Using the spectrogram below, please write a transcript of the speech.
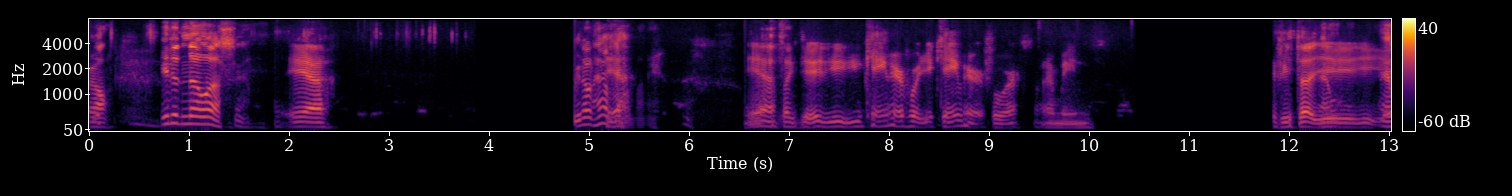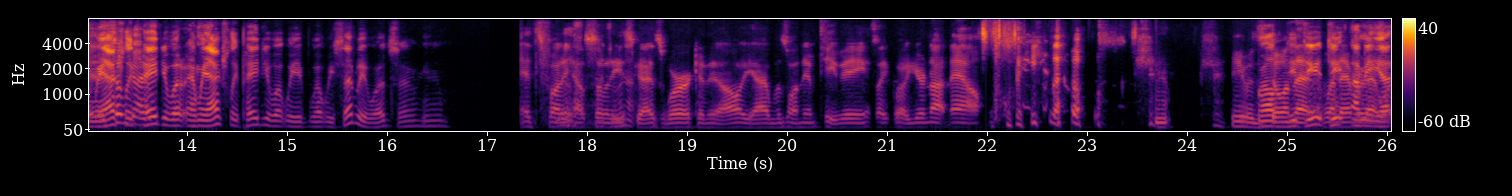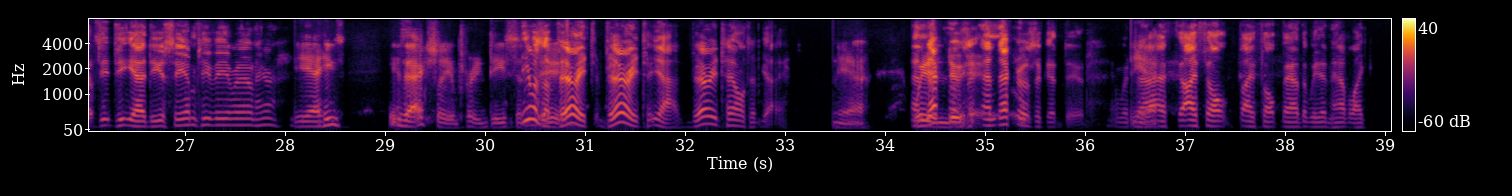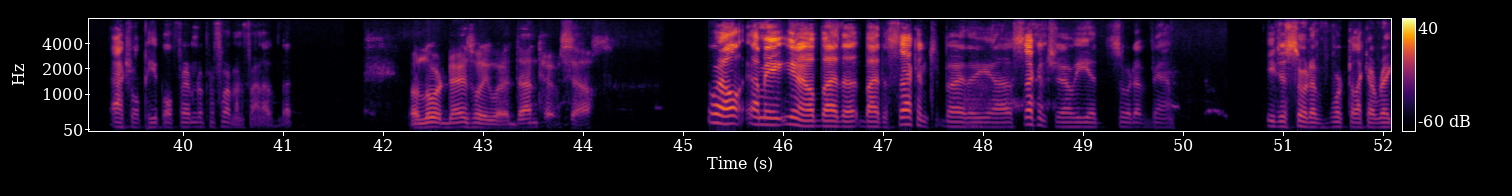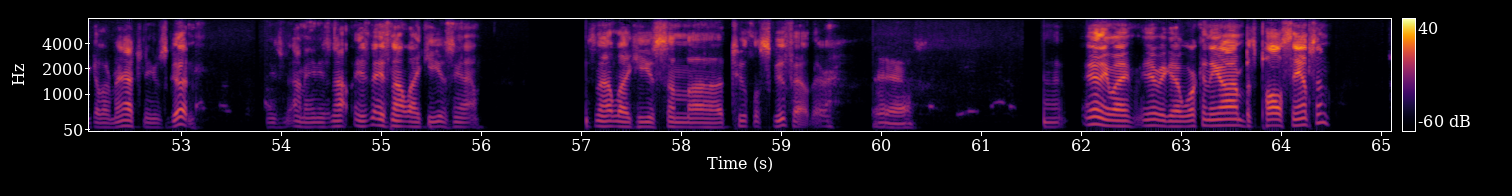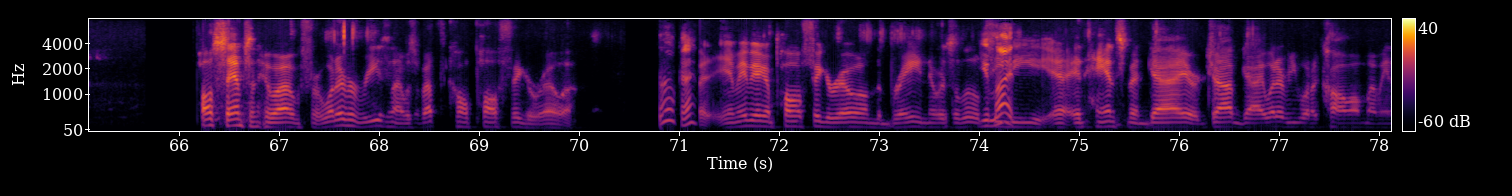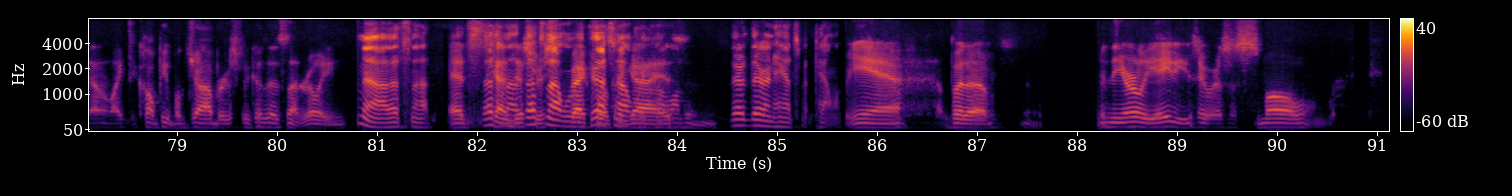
Well, He didn't know us. Yeah. yeah, We don't have Yeah. more money. yeah. It's like, dude, you, you came here for what you came here for. I mean, if you thought you, And- you And we actually guys- paid you what, and we actually paid you what we what we said we would. So you know, It's funny Yes, how some of these that. guys work, and oh yeah, I was on MTV. It's like, well, you're not now. you know, he was well, doing do, that. do, you- do, you- I mean, that yeah, was. do, do, yeah. Do you see MTV around here? yeah, he's he's actually a pretty decent. He was a very, very, yeah, very talented guy. yeah. And We didn't do Necro's, and Necro's a good dude. Which Yeah. I, I felt I felt bad that we didn't have like actual people for him to perform in front of. But Well, Lord knows what he would have done to himself. well, I mean, you know, by the by the second by the uh, second show, he had sort of, yeah, he just sort of worked like a regular match, and he was good. He's, I mean, he's not. He's, it's not like he's, you know, it's not like he's some uh, toothless goof out there. Yeah. Anyway, here we go. Working the arm, but Paul Sampson. Paul Sampson, who I, for whatever reason, I was about to call Paul Figueroa, Okay. but yeah, maybe I got Paul Figueroa on the brain. There was a little You. TV uh, enhancement guy or job guy, whatever you want to call him. I mean, I don't like to call people jobbers because that's not really No, that's not. It's That's kind not- of that's not what disrespectful that's to not what we guys. call 'em. and- They're they're enhancement talent. yeah, but um, in the early '80s, there was a small,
